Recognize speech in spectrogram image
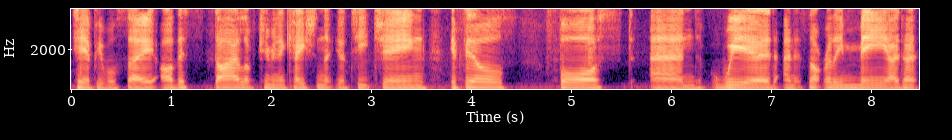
hear people say, oh, this style of communication that you're teaching, it feels forced and weird and it's not really me. I don't,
